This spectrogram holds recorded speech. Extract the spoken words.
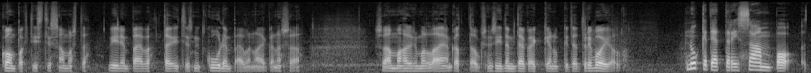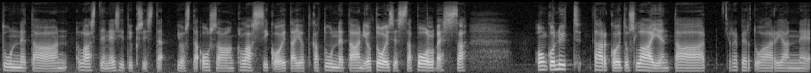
kompaktisti samasta viiden päivän tai itse asiassa nyt kuuden päivän aikana saa, saa mahdollisimman laajan kattauksen siitä, mitä kaikkea nukketeatteri voi olla. Nukketeatteri Sampo tunnetaan lasten esityksistä, josta osa on klassikoita, jotka tunnetaan jo toisessa polvessa. Onko nyt tarkoitus laajentaa repertuaarianne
